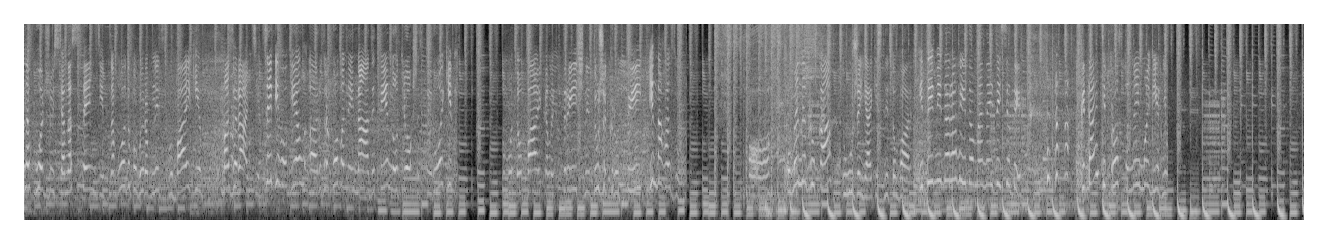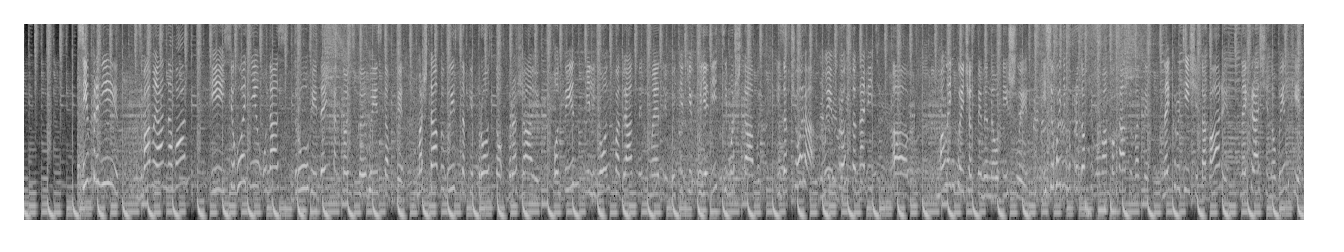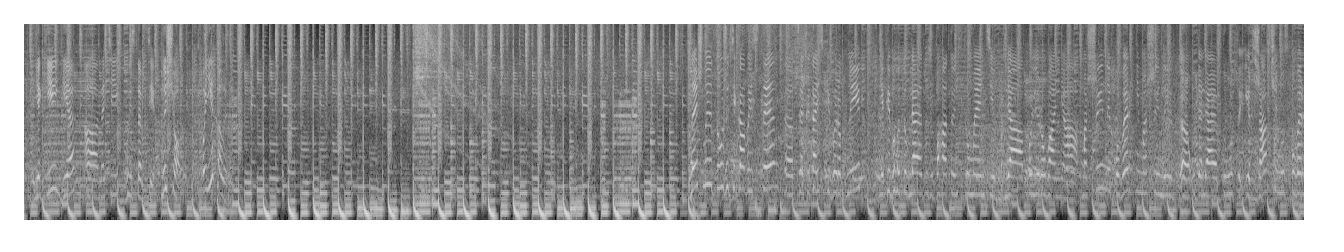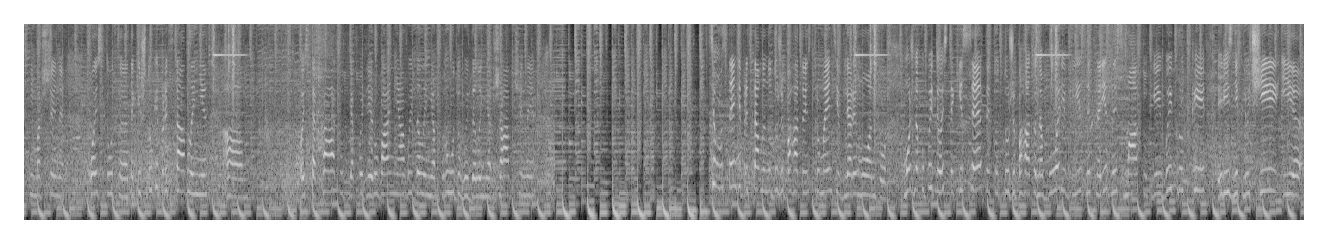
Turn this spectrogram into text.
знаходжуся на стенді заводу по виробництву байків Мазераті. Цей біговіл розрахований на дитину 3-6 років. Мотобайк електричний, дуже крутий і на газу. О, у мене в руках дуже якісний товар. Іди, мій дорогий, до мене, іди сюди. Китайці просто неймовірні. Всім привіт! З вами Анна Ван. І сьогодні у нас другий день кантонської виставки. Масштаби виставки просто вражають. Один мільйон квадратних метрів. Ви тільки уявіть ці масштаби. І завчора ми просто навіть е, маленької частини не обійшли. І сьогодні ми продовжимо вам показувати найкрутіші товари, найкращі новинки, які є е, на цій виставці. Ну що, поїхали? Це китайський виробник, який виготовляє дуже багато інструментів для полірування машини, поверхні машини, е, удаляє бруд і ржавчину з поверхні машини. Ось тут е, такі штуки представлені. Ось така тут для полірування, видалення бруду, видалення ржавчини. Представлено дуже багато інструментів для ремонту. Можна купити ось такі сети. Тут дуже багато наборів різних на різний смак. Тут є і викрутки, і різні ключі, і е,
